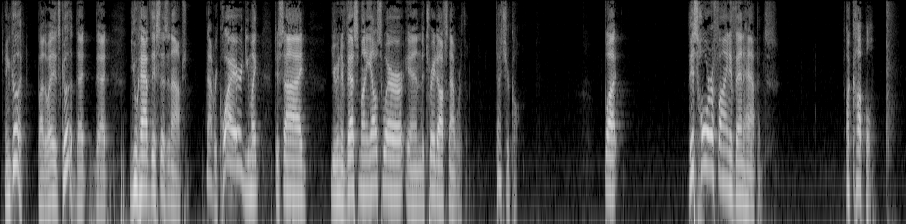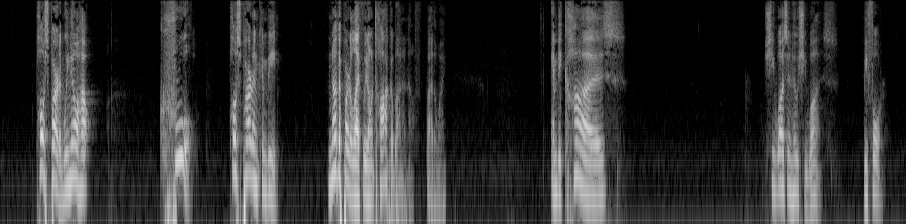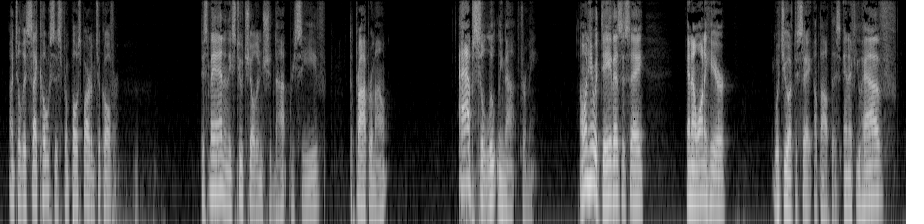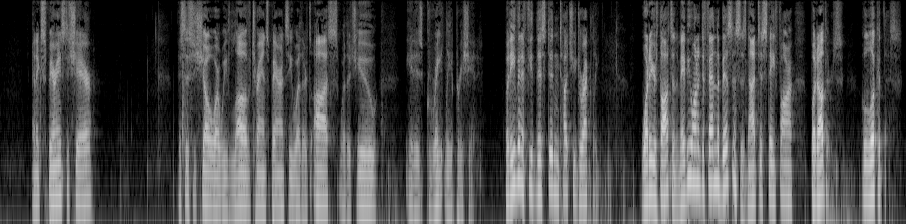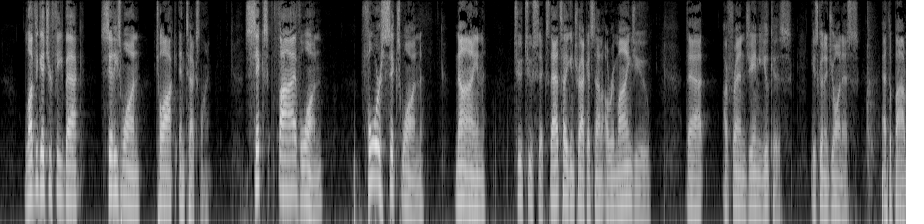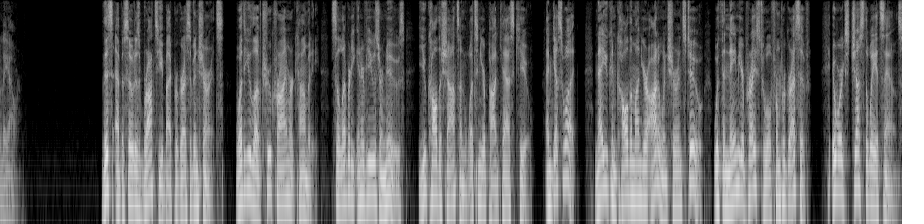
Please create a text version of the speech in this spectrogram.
And good. By the way, it's good that that you have this as an option. Not required. You might decide you're going to invest money elsewhere and the trade off's not worth it. That's your call. But this horrifying event happens. A couple, postpartum, we know how cruel postpartum can be. Another part of life we don't talk about enough, by the way. And because she wasn't who she was before until the psychosis from postpartum took over. This man and these two children should not receive the proper amount. Absolutely not for me. I want to hear what Dave has to say, and I want to hear what you have to say about this. And if you have an experience to share, this is a show where we love transparency, whether it's us, whether it's you. It is greatly appreciated. But even if you, this didn't touch you directly, what are your thoughts on it? Maybe you want to defend the businesses, not just State Farm, but others who look at this. Love to get your feedback. Cities One, talk and text line 651 461 9226. That's how you can track us down. I'll remind you that our friend Jamie Yuccas is going to join us at the bottom of the hour. This episode is brought to you by Progressive Insurance. Whether you love true crime or comedy, celebrity interviews or news, you call the shots on what's in your podcast queue. And guess what? Now you can call them on your auto insurance too with the Name Your Price tool from Progressive. It works just the way it sounds.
